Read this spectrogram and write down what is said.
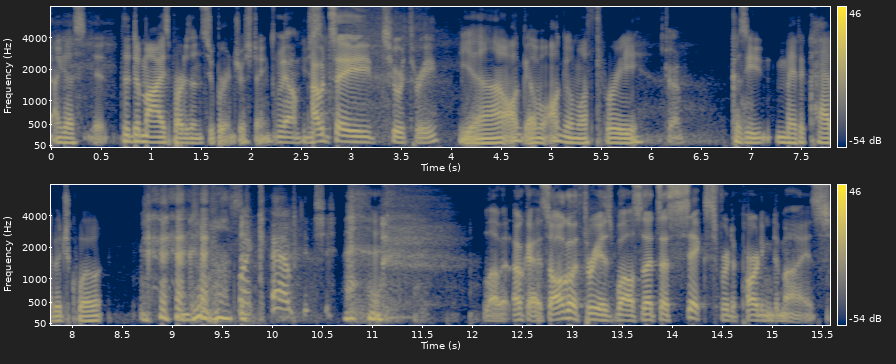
I guess it, the demise part isn't super interesting. Yeah. He I would say two or three. Yeah, I'll give I'll give him a 3 Okay. cuz he made a cabbage quote. I'll give him a My cabbage. Love it. Okay, so I'll go three as well. So that's a six for departing demise.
